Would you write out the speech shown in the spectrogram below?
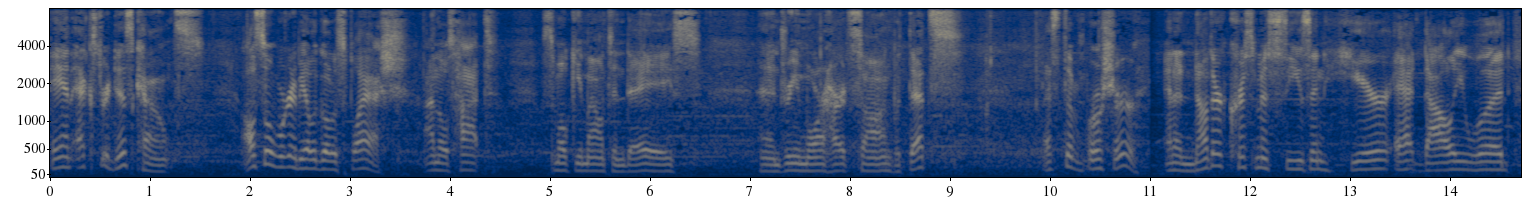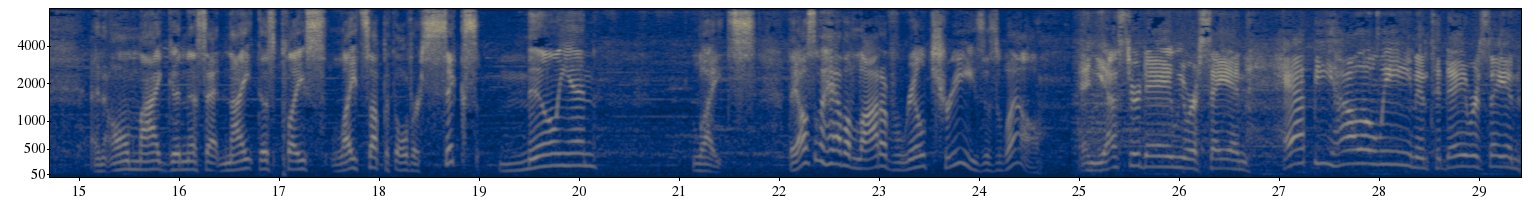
and extra discounts. Also, we're going to be able to go to Splash on those hot Smoky Mountain days and Dream More Heart Song, but that's that's the brochure. And another Christmas season here at Dollywood. And oh my goodness, at night this place lights up with over 6 million lights. They also have a lot of real trees as well. And yesterday we were saying Happy Halloween, and today we're saying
